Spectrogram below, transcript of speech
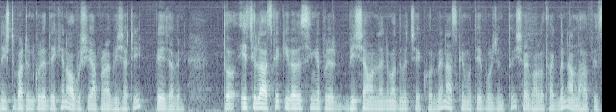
নেক্সট বাটন করে দেখেন, অবশ্যই আপনারা ভিসাটি পেয়ে যাবেন। তো এ ছিল আজকে, কীভাবে সিঙ্গাপুরের ভিসা অনলাইনের মাধ্যমে চেক করবেন। আজকের মতো এ পর্যন্তই। সবাই ভালো থাকবেন। আল্লাহ হাফিজ।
